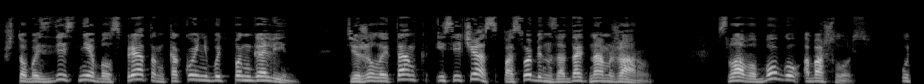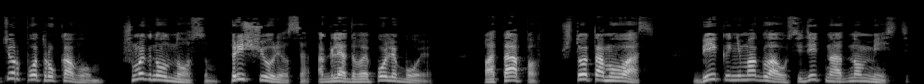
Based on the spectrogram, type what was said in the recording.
чтобы здесь не был спрятан какой-нибудь пангалин. Тяжелый танк и сейчас способен задать нам жару. Слава богу, обошлось. Утер под рукавом, шмыгнул носом, прищурился, оглядывая поле боя. «Потапов, что там у вас?» Бейка не могла усидеть на одном месте.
